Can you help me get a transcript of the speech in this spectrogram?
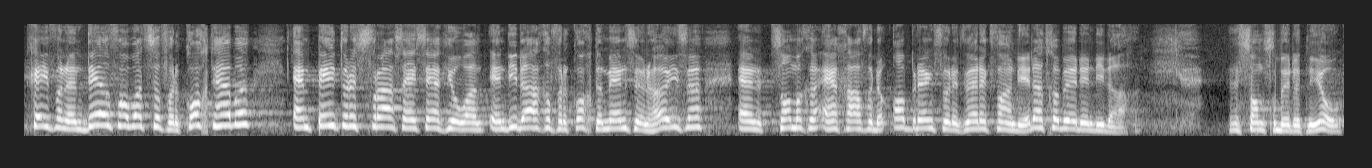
geven een deel van wat ze verkocht hebben. En Petrus vraagt, hij zegt, joh, want in die dagen verkochten mensen hun huizen. En sommigen en gaven de opbrengst voor het werk van die. Dat gebeurde in die dagen. Soms gebeurt het nu ook.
